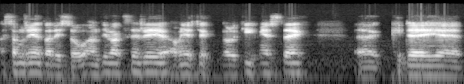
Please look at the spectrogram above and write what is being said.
a samozřejmě tady jsou antivaxeři, a v těch velkých městech, eh, kde je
